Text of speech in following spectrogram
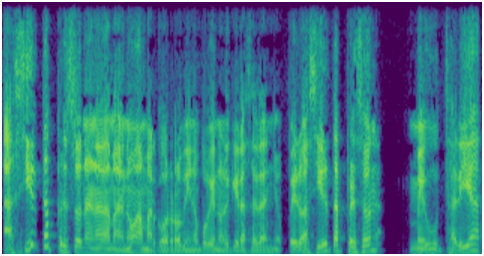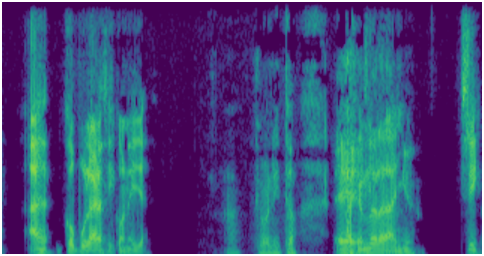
a ciertas personas nada más, ¿no? A Marco Robbie, ¿no? Porque no le quiero hacer daño, pero a ciertas personas me gustaría a- copular así con ellas. Ah, qué bonito. Eh, Haciéndole daño. Sí,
